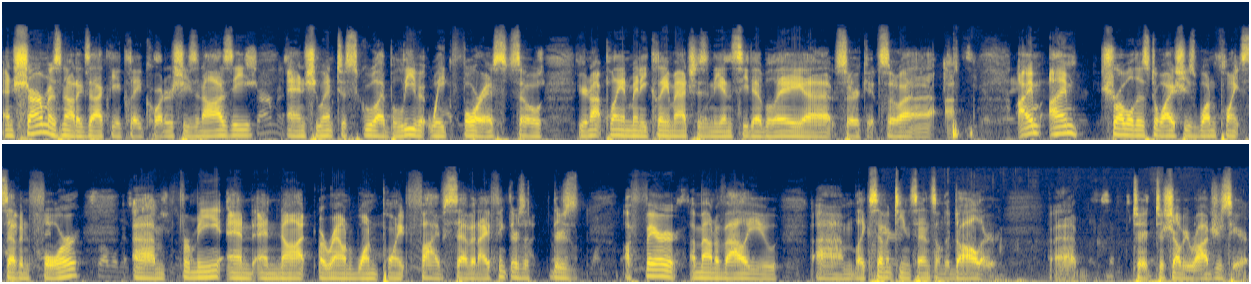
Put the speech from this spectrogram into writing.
And Sharma's not exactly a clay courter. She's an Aussie, and she went to school, I believe, at Wake Forest. So you're not playing many clay matches in the NCAA uh, circuit. So uh, I'm I'm troubled as to why she's 1.74 um, for me, and and not around 1.57. I think there's a there's a fair amount of value, um, like 17 cents on the dollar, uh, to to Shelby Rogers here.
